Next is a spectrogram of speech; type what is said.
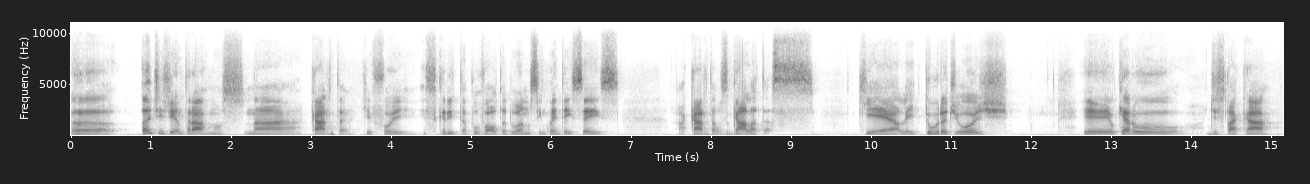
Uh, antes de entrarmos na carta que foi escrita por volta do ano 56, a carta aos Gálatas, que é a leitura de hoje, eh, eu quero destacar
